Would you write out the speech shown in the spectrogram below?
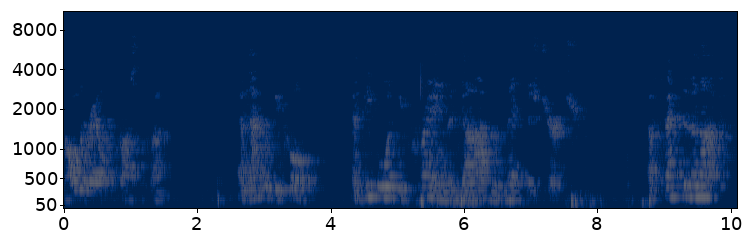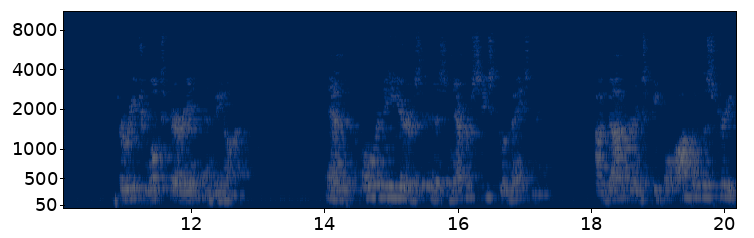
altar rail across the front, and that would be full. And people would be praying that God would make this church effective enough to reach Wilkes-Barre and beyond. And over the years, it has never ceased to amaze me how God brings people off of the street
